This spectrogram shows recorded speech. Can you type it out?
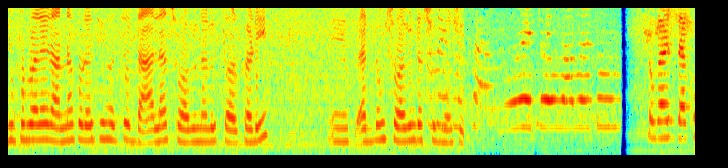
দুপুরবেলায় রান্না করেছি হচ্ছে ডাল আর সোয়াবিন আলুর তরকারি। একদম সোয়াবিনটা শুকনো শুকনো। সো গাইস দেখো,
